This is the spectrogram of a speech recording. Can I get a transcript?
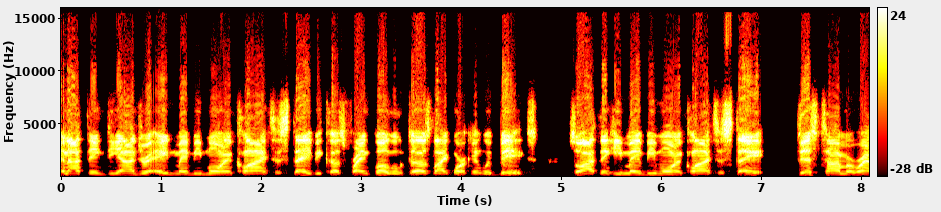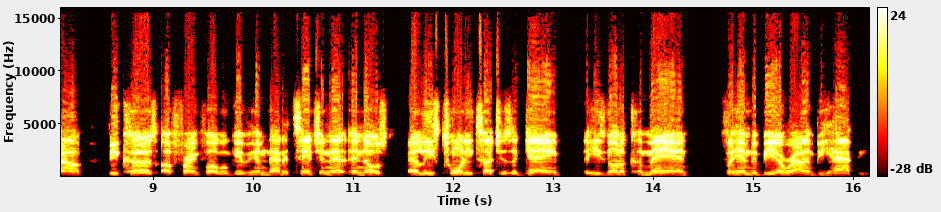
And I think DeAndre Ayton may be more inclined to stay because Frank Vogel does like working with bigs. So I think he may be more inclined to stay this time around because of Frank Vogel giving him that attention that and those at least 20 touches a game that he's going to command for him to be around and be happy.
